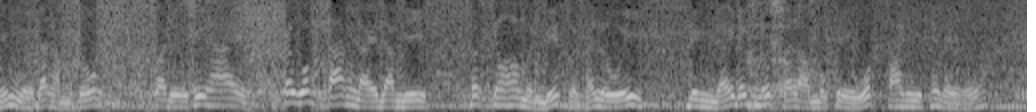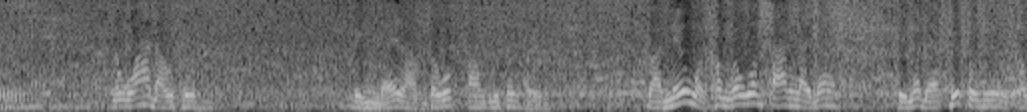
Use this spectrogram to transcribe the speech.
những người đã nằm xuống. Và điều thứ hai cái quốc tang này làm gì? Nó cho mình biết mình phải lưu ý. Đừng để đất nước phải làm một điều quốc ta như thế này nữa. Nó quá đau thương. Đừng để làm cho quốc tang như thế này. Và nếu mà không có quốc tang này đó thì nó đẹp biết bao nhiêu không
